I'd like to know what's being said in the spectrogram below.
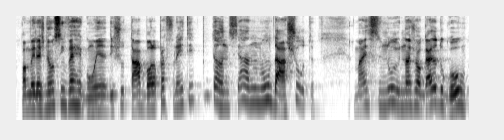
O Palmeiras não se envergonha de chutar a bola para frente e dane-se, ah, não dá, chuta. Mas no, na jogada do gol,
